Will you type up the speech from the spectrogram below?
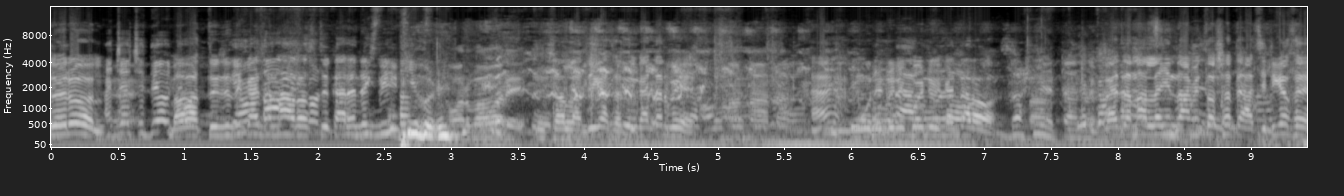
জয়রুল আচ্ছা, আচ্ছা, বাবা তুই যদি কাজে না রস কর। তুই কারে দেখবি? ইনশাআল্লাহ ঠিক আছে তুই কাজে পারবে হ্যাঁ মুড়ি টুড়ি কই টুই কাজে রস। টাইম না লাগলে কিন্তু আমি তোর সাথে আছি ঠিক আছে?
